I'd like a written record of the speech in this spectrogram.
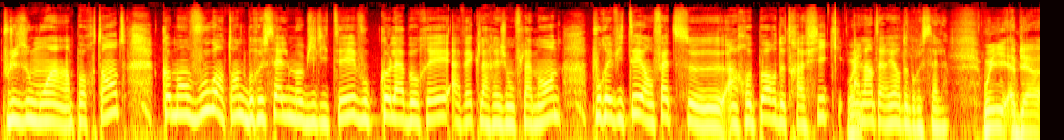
plus ou moins importantes. Comment vous, en tant que Bruxelles Mobilité, vous collaborez avec la région flamande pour éviter en fait un report de trafic à l'intérieur de Bruxelles? Oui, eh bien,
